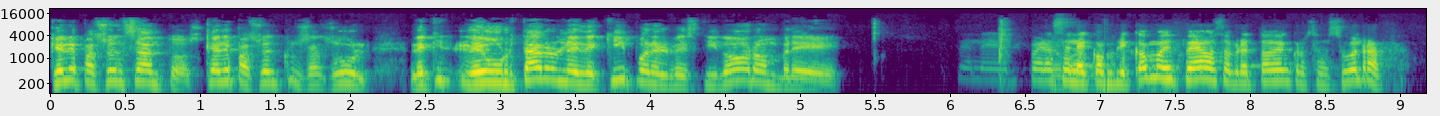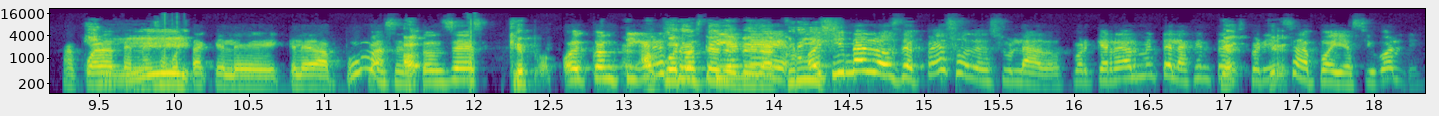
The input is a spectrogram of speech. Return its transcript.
¿Qué le pasó en Santos? ¿Qué le pasó en Cruz Azul? Le, le hurtaron el equipo en el vestidor, hombre pero se le complicó muy feo, sobre todo en Cruz Azul, Rafa. Acuérdate de esa vuelta que le, que le da Pumas. Ah, Entonces, hoy con Tigres pues, tiene, hoy tiene los de peso de su lado, porque realmente la gente de experiencia apoya a Siboldi.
